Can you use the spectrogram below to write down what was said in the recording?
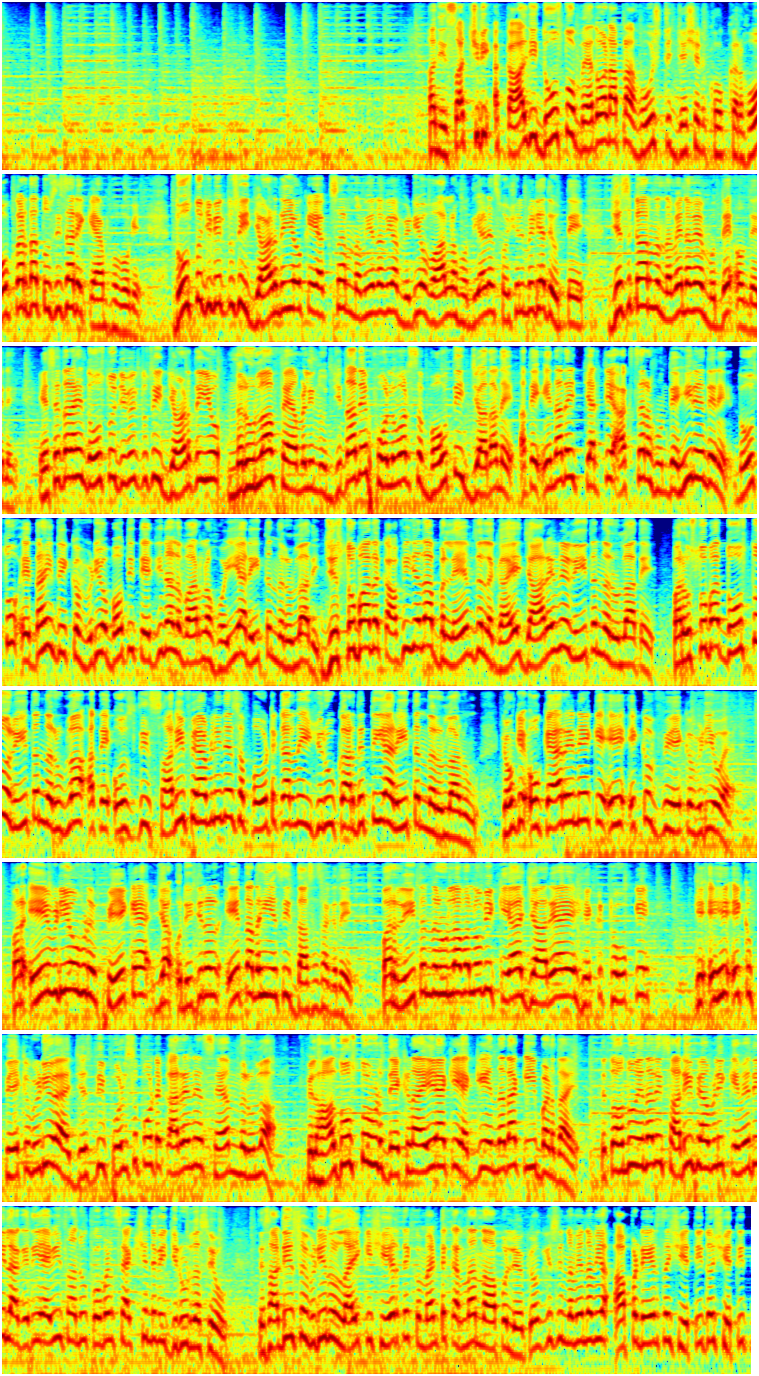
ਹਾਂਜੀ, ਸਤਿ ਸ਼੍ਰੀ ਅਕਾਲ ਜੀ। ਦੋਸਤੋ, ਮੈਂ ਤੁਹਾਡਾ ਆਪਣਾ ਹੋਸਟ ਜਸ਼ਨ ਖੋਖਰ। ਹੋਪ ਕਰਦਾ ਤੁਸੀਂ ਸਾਰੇ ਕੈਂਪ ਹੋਵੋਗੇ। ਦੋਸਤੋ, ਜਿਵੇਂ ਕਿ ਤੁਸੀਂ ਜਾਣਦੇ ਹੀ ਹੋ ਕਿ ਅਕਸਰ ਨਵੀਆਂ-ਨਵੀਆਂ ਵੀਡੀਓ ਵਾਇਰਲ ਹੁੰਦੀਆਂ ਨੇ ਸੋਸ਼ਲ ਮੀਡੀਆ ਦੇ ਉੱਤੇ, ਜਿਸ ਕਾਰਨ ਨਵੇਂ-ਨਵੇਂ ਮੁੱਦੇ ਆਉਂਦੇ ਨੇ। ਇਸੇ ਤਰ੍ਹਾਂ ਹੀ ਦੋਸਤੋ, ਜਿਵੇਂ ਕਿ ਤੁਸੀਂ ਜਾਣਦੇ ਹੀ ਹੋ, ਨਰੂਲਾ ਫੈਮਿਲੀ ਨੂੰ ਜਿਨ੍ਹਾਂ ਦੇ ਫੋਲੋਅਰਸ ਬਹੁਤ ਹੀ ਜ਼ਿਆਦਾ ਨੇ ਅਤੇ ਇਹਨਾਂ ਦੇ ਚਰਚੇ ਅਕਸਰ ਹੁੰਦੇ ਹੀ ਰਹਿੰਦੇ ਨੇ। ਦੋਸਤੋ ਇਦਾਂ ਹੀ ਇੱਕ ਵੀਡੀਓ ਬਹੁਤ ਹੀ ਤੇਜ਼ੀ ਨਾਲ ਵਾਇਰਲ ਹੋਈ ਹੈ ਰੀਤ ਨਰੂਲਾ ਦੀ, ਜਿਸ ਤੋਂ ਬਾਅਦ ਕਾਫੀ ਜ਼ਿਆਦਾ ਬਲੇਮਸ ਲਗਾਏ ਜਾ ਰਹੇ ਨੇ ਰੀਤ ਨਰੂਲਾ ਤੇ। ਪਰ ਉਸ ਤੋਂ ਬਾਅਦ ਦੋਸਤੋ ਰੀਤ ਨਰੂਲਾ ਅਤੇ ਉਸ ਦੀ ਸਾਰੀ ਫੈਮਿਲੀ ਨੇ ਸਪੋਰਟ ਕਰਨੀ ਸ਼ੁਰੂ ਕਰ ਦਿੱਤੀ ਹੈ ਰੀਤ ਨਰੂਲਾ ਨੂੰ, ਕਿਉਂਕਿ ਉਹ ਕਹਿ ਰਹੇ ਨੇ ਕਿ ਇਹ ਇੱਕ ਫੇਕ ਵੀਡੀਓ ਹੈ। ਪਰ ਇਹ ਵੀਡੀਓ ਹੁਣ ਫੇਕ ਹੈ ਜਾਂ ਓਰੀਜਨਲ ਇਹ ਤਾਂ ਨਹੀਂ ਅਸੀਂ ਦੱਸ ਸਕਦੇ। ਪਰ ਰੀਤ ਨਰੂਲਾ ਵੱਲੋਂ ਵੀ ਕਿਹਾ ਜਾ ਰਿਹਾ ਹੈ ਹਿੱਕ ਠੋਕ ਕੇ ਕਿ ਇਹ ਇੱਕ ਫੇਕ ਵੀਡੀਓ ਹੈ, ਜਿਸ ਦੀ ਫੁੱਲ ਸਪੋਰਟ ਕਰ ਰਹੇ ਨੇ ਸੈਮ ਨਰੂਲਾ। ਫਿਲਹਾਲ ਦੋਸਤੋ ਹੁਣ ਦੇਖਣਾ ਇਹ ਹੈ ਕਿ ਅੱਗੇ ਇਹਨਾਂ ਦਾ ਕੀ ਬਣਦਾ ਹੈ। ਤੇ ਤੁਹਾਨੂੰ ਇਹਨਾਂ ਦੀ ਸਾਰੀ ਫੈਮਿਲੀ ਕਿਵੇਂ ਦੀ ਲੱਗਦੀ ਹੈ ਇਹ ਵੀ ਸਾਨੂੰ ਕਮੈਂਟ ਸੈਕਸ਼ਨ ਦੇ ਵਿੱਚ ਜਰੂਰ ਦੱਸਿਓ। ਤੇ ਸਾਡੀ ਇਸ ਵੀਡੀਓ ਨੂੰ ਲਾਈਕ ਸ਼ੇਅਰ ਤੇ ਕਮੈਂਟ ਕਰਨਾ ਨਾ ਭੁੱਲਿਓ, ਕਿਉਂਕਿ ਅਸੀਂ ਨਵੀਆਂ-ਨਵੀਆਂ ਅਪਡੇਟਸ ਛੇਤੀ ਤੋਂ ਛੇਤੀ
